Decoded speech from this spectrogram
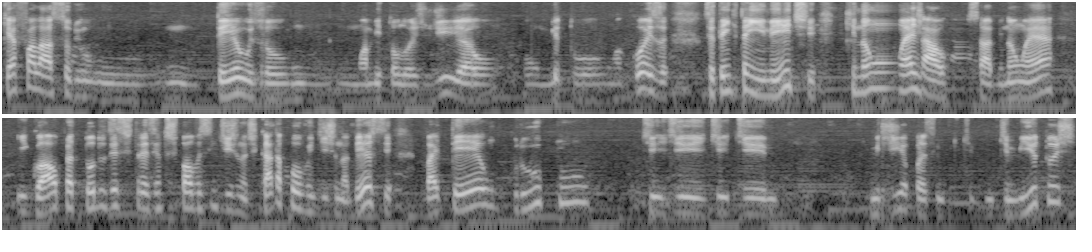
quer falar sobre um, um deus ou um, uma mitologia ou um mito ou uma coisa, você tem que ter em mente que não é geral, sabe? Não é igual para todos esses 300 povos indígenas. Cada povo indígena desse vai ter um grupo de, de, de, por exemplo, de, de mitos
